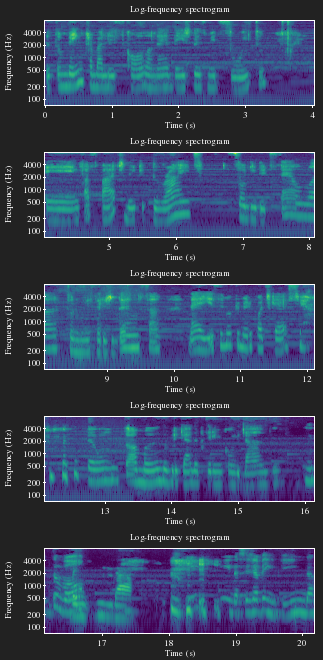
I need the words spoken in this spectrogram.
Eu também trabalho em escola, né, desde 2018. É, eu faço parte da equipe do Right, sou líder de célula, estou no Ministério de Dança, né, e esse é meu primeiro podcast. então, estou amando, obrigada por terem me convidado. Muito bom. Bem-vinda. Bem-vinda, seja bem-vinda.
